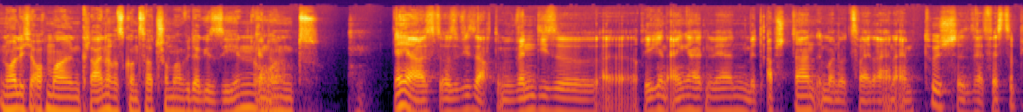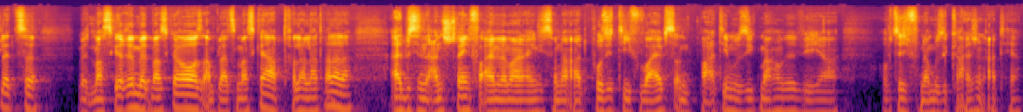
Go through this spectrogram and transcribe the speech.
neulich auch mal ein kleineres Konzert schon mal wieder gesehen genau. und ja, ja, also, also wie gesagt, wenn diese äh, Regeln eingehalten werden, mit Abstand, immer nur zwei, drei an einem Tisch, sind halt feste Plätze, mit Maske rein, mit Maske raus, am Platz Maske ab, tralala, tralala. Also ein bisschen anstrengend, vor allem wenn man eigentlich so eine Art Positiv-Vibes und Partymusik machen will, wie ja hauptsächlich von der musikalischen Art her,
